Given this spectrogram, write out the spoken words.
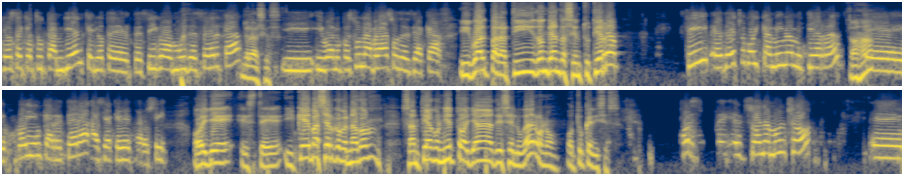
yo sé que tú también, que yo te, te sigo muy de cerca. Gracias. Y, y, bueno, pues un abrazo desde acá. Igual para ti, ¿dónde andas? ¿En tu tierra? Sí, eh, de hecho voy camino a mi tierra, eh, voy en carretera hacia Querétaro, sí. Oye, este, ¿y qué va a ser gobernador Santiago Nieto allá de ese lugar o no? ¿O tú qué dices? Pues suena mucho, eh,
